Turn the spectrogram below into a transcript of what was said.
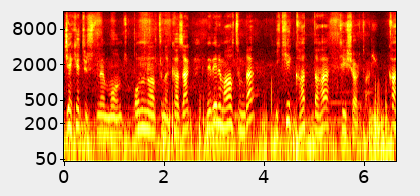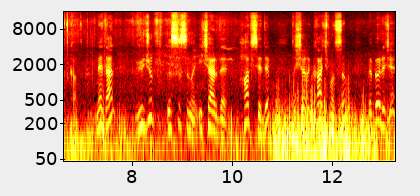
ceket üstüne mont, onun altına kazak ve benim altımda iki kat daha tişört var. Kat kat. Neden? Vücut ısısını içeride hapsedip dışarı kaçmasın ve böylece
